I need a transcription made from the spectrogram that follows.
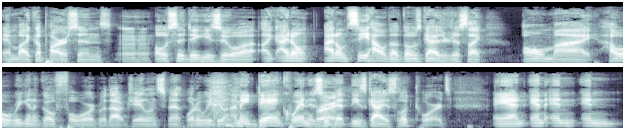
and Micah Parsons, mm-hmm. Osa Odighizuwa, like I don't, I don't see how the, those guys are just like, oh my, how are we going to go forward without Jaylon Smith? What are we doing? I mean, Dan Quinn is right. who that these guys look towards, and and and and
